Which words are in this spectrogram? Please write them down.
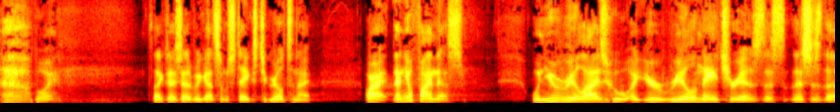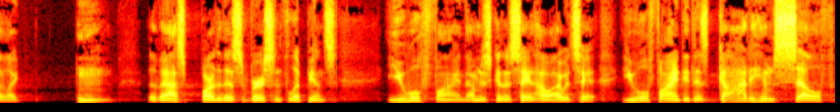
oh boy. Like I said, we got some steaks to grill tonight. All right, then you'll find this. When you realize who your real nature is, this, this is the like, mm, the vast part of this verse in Philippians you will find, I'm just going to say it how I would say it, you will find it is God Himself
